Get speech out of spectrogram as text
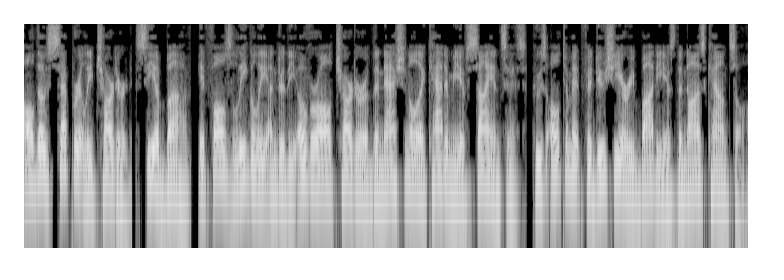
Although separately chartered see above, it falls legally under the overall charter of the National Academy of Sciences, whose ultimate fiduciary body is the NAS Council.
